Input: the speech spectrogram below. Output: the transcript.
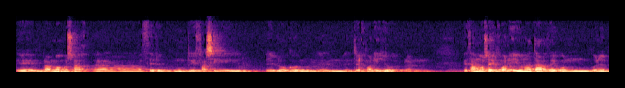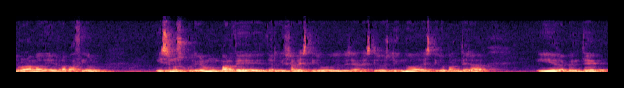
Eh, en plan, vamos a, a, hacer un riff así de loco en, en, entre Juan y yo. En plan, empezamos ahí Juan y yo una tarde con, con, el programa de grabación y se nos ocurrieron un par de, de riffs al estilo, yo sé, al estilo Slipknot, al estilo Pantera y de repente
